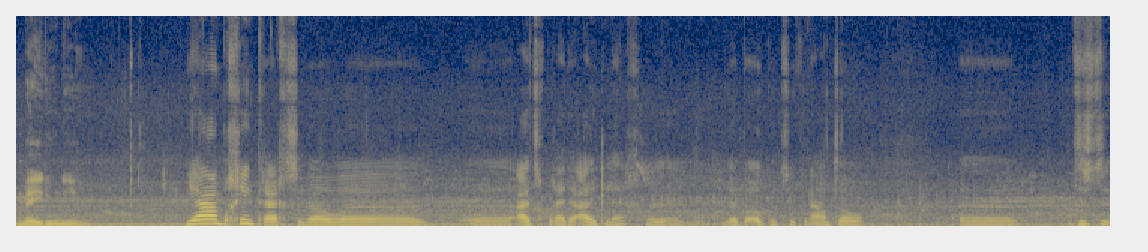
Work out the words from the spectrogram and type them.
meedoen hier? Ja, aan het begin krijgen ze wel uitgebreide uitleg. We, we hebben ook natuurlijk een aantal het is de-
